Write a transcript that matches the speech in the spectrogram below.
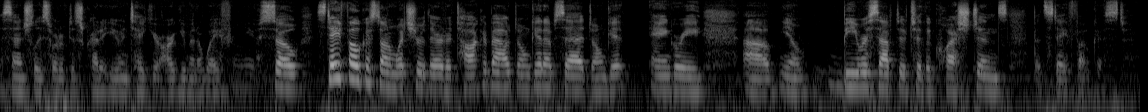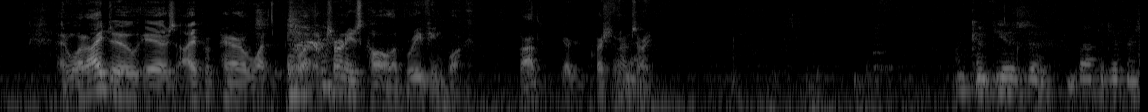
essentially sort of discredit you and take your argument away from you. So stay focused on what you're there to talk about. Don't get upset. Don't get angry. Uh, you know, be receptive to the questions, but stay focused. And what I do is I prepare what, what attorneys call a briefing book. Bob, your question? I'm sorry. I'm confused about the difference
